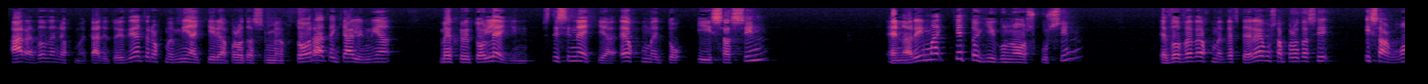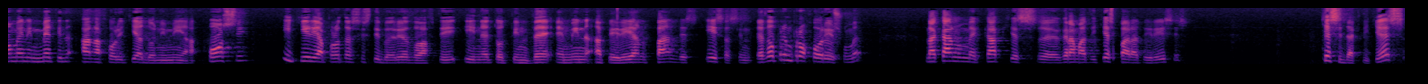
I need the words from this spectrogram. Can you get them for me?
άρα εδώ δεν έχουμε κάτι το ιδιαίτερο. Έχουμε μία κύρια πρόταση μέχρι το οράτε και άλλη μία μέχρι το λέγειν. Στη συνέχεια έχουμε το ίσασιν, ένα ρήμα και το γιγνώσκουσιν. Εδώ βέβαια έχουμε δευτερεύουσα πρόταση εισαγόμενη με την αναφορική αντωνυμία. Όσοι η κύρια πρόταση στην περίοδο αυτή είναι το την δε εμήν απειρίαν πάντες ίσασιν. Εδώ πριν προχωρήσουμε να κάνουμε κάποιες ε, γραμματικές παρατηρήσεις και συντακτικές,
